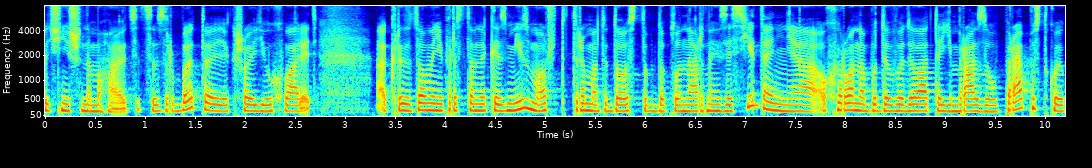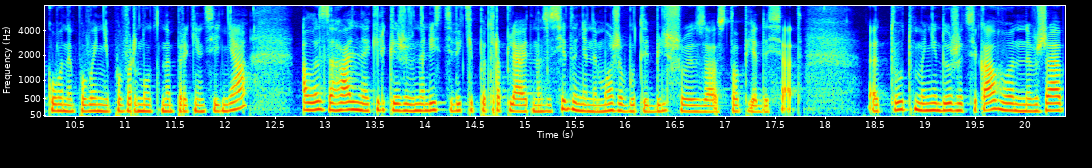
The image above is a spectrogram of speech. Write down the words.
точніше намагаються це зробити, якщо її ухвалять. Акредитовані представники ЗМІ зможуть отримати доступ до пленарних засідань. Охорона буде видавати їм разову перепустку, яку вони повинні повернути наприкінці дня. Але загальна кількість журналістів, які потрапляють на засідання, не може бути більшою за 150. Тут мені дуже цікаво, невже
